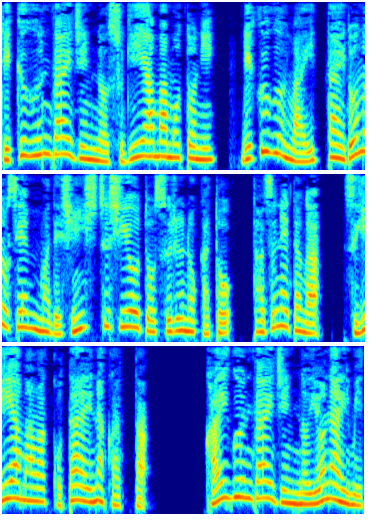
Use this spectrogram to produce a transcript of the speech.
陸軍大臣の杉山本に、陸軍は一体どの線まで進出しようとするのかと尋ねたが、杉山は答えなかった。海軍大臣の米内光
